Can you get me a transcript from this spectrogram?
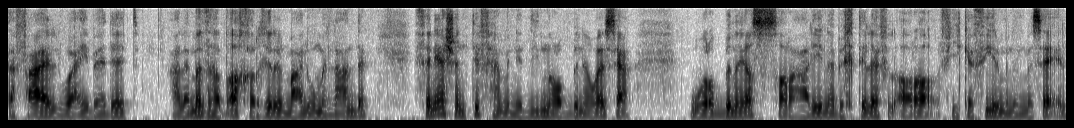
أفعال وعبادات على مذهب آخر غير المعلومة اللي عندك. ثانيا عشان تفهم أن دين ربنا واسع وربنا يسر علينا باختلاف الآراء في كثير من المسائل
